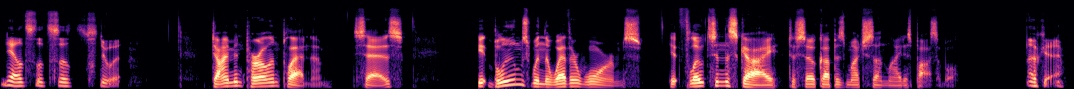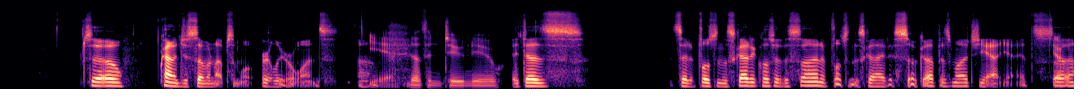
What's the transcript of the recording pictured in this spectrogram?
yeah, let's let's let's do it. Diamond, Pearl, and Platinum says, It blooms when the weather warms. It floats in the sky to soak up as much sunlight as possible. Okay, so kind of just summing up some earlier ones. Um, Yeah, nothing too new. It does. It said it floats in the sky to get closer to the sun. It floats in the sky to soak up as much. Yeah, yeah. It's Yeah. uh,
